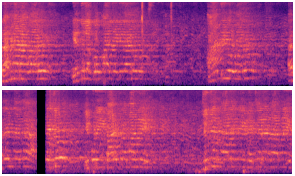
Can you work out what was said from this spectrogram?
రమణారావు గారు ఎద్దుల గోపాల్ రెడ్డి గారు ఆర్టీఓ గారు అదేవిధంగా ఇప్పుడు ఈ కార్యక్రమాన్ని జూనియర్ కాలేజీ లెక్చరర్ గారిని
